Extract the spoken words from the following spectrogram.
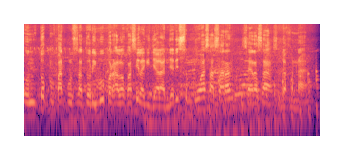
untuk 41 ribu per alokasi lagi jalan. Jadi semua sasaran saya rasa sudah kena.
